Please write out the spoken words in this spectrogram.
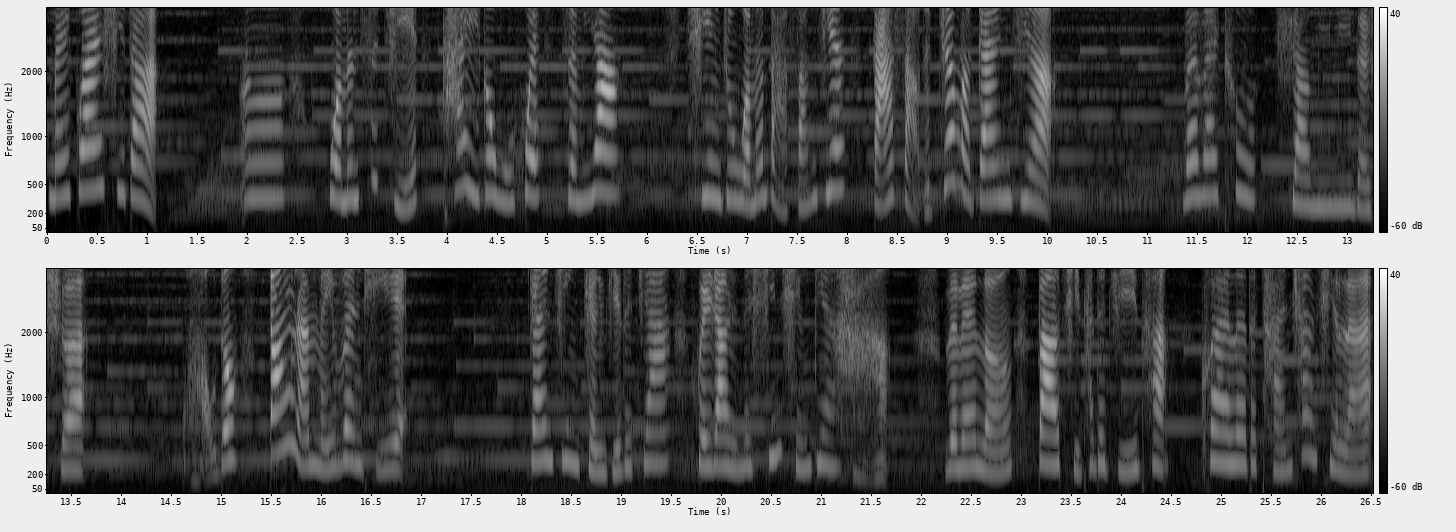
没关系的。嗯，我们自己开一个舞会怎么样？庆祝我们把房间打扫的这么干净。歪歪兔笑眯眯地说：“好的，当然没问题。干净整洁的家会让人的心情变好。”威威龙抱起他的吉他，快乐地弹唱起来。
